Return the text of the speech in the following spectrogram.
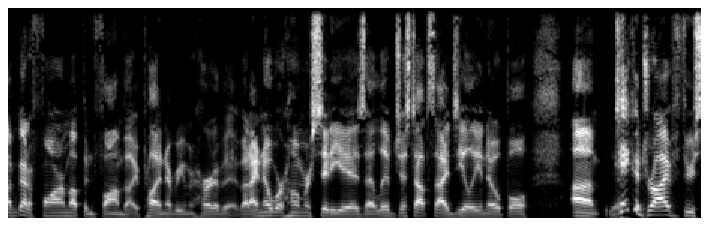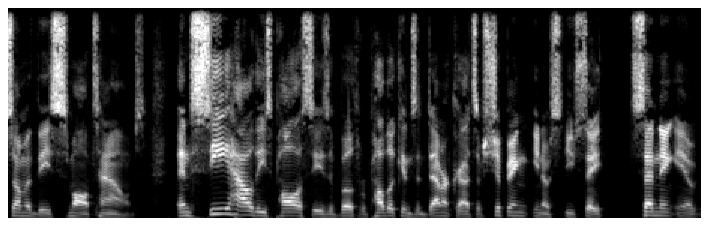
I've got a farm up in Fombell. You probably never even heard of it, but I know where Homer City is. I live just outside Zelienople. Um, Take a drive through some of these small towns and see how these policies of both Republicans and Democrats of shipping, you know, you say sending, you know,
